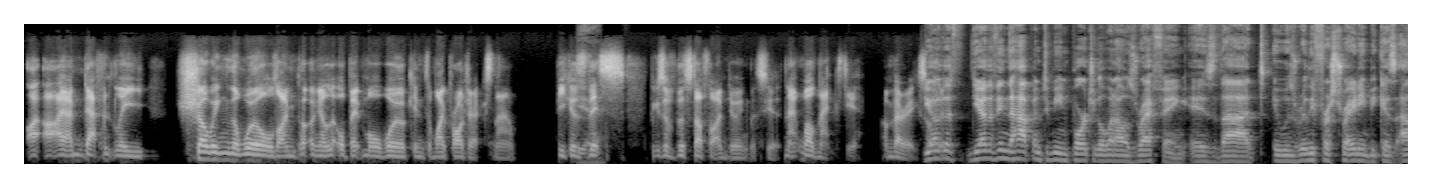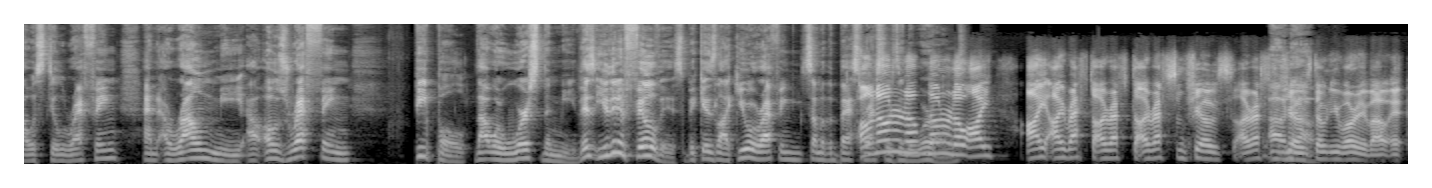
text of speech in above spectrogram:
I, I am definitely showing the world. I'm putting a little bit more work into my projects now because Yeah. this because of the stuff that I'm doing this year. Ne- well, next year, I'm very The excited. other the other thing that happened to me in Portugal when I was refing is that it was really frustrating because I was still refing and around me I, I was refing people that were worse than me. This you didn't feel this because like you were refing some of the best oh wrestlers no no in no the world. no no no! I I I refed I refed I refed some shows. I refed oh, some Oh, shows. no. Don't you worry about it.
